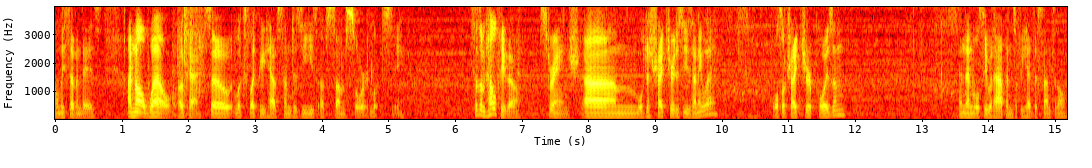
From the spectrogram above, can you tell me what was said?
Only seven days. I'm not well. Okay, so it looks like we have some disease of some sort. Let's see. It says I'm healthy, though. Strange. Um, we'll just try cure disease anyway. Also try cure poison. And then we'll see what happens if we head to Sentinel.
